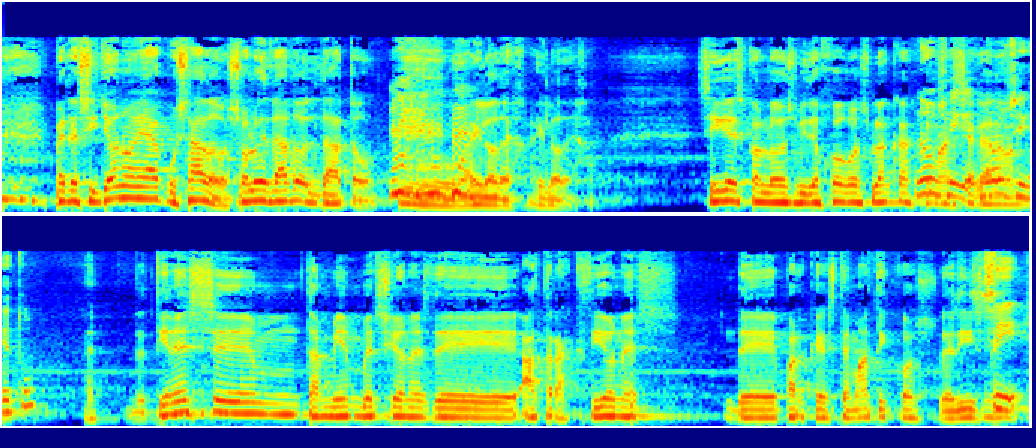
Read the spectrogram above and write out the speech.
pero si yo no he acusado, solo he dado el dato. Uh, ahí lo deja, ahí lo deja. ¿Sigues con los videojuegos blancas que No, más sigue, no, sacaron? sigue tú. Eh, ¿Tienes em, también versiones de atracciones de parques temáticos de Disney? Sí,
